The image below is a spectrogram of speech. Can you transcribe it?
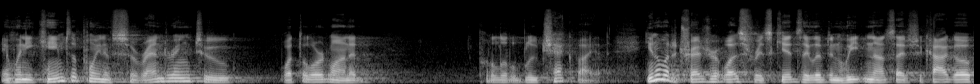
And when he came to the point of surrendering to what the Lord wanted, put a little blue check by it. You know what a treasure it was for his kids? They lived in Wheaton outside of Chicago,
